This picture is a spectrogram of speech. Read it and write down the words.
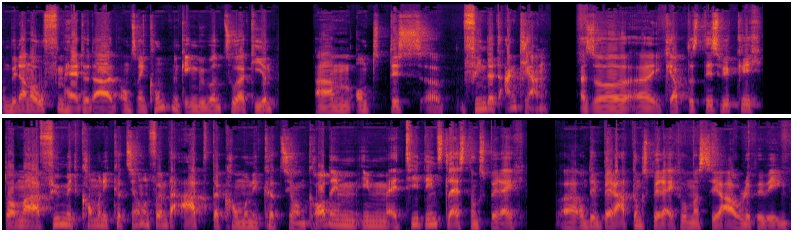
und mit einer Offenheit halt auch unseren Kunden gegenüber zu agieren. Ähm, und das findet Anklang. Also äh, ich glaube, dass das wirklich, da haben auch viel mit Kommunikation und vor allem der Art der Kommunikation, gerade im, im IT-Dienstleistungsbereich äh, und im Beratungsbereich, wo wir sich auch alle bewegen,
